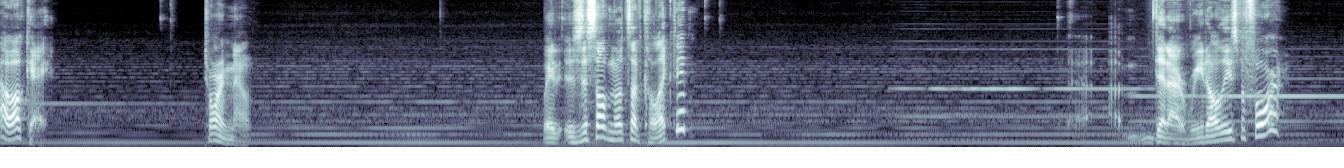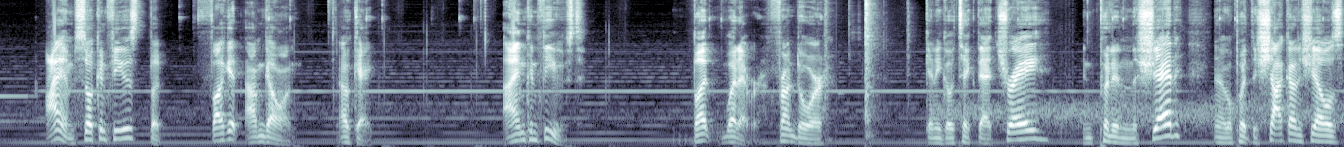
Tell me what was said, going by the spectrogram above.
Oh, okay. Torn note. Wait, is this all the notes I've collected? Uh, did I read all these before? I am so confused, but fuck it, I'm going. Okay. I'm confused. But whatever. Front door. Gonna go take that tray and put it in the shed. And I'm gonna put the shotgun shells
